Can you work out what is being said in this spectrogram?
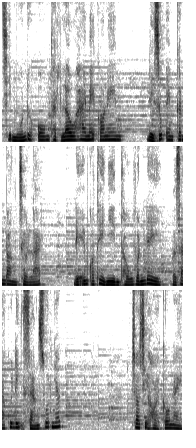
Chị muốn được ôm thật lâu hai mẹ con em để giúp em cân bằng trở lại, để em có thể nhìn thấu vấn đề và ra quyết định sáng suốt nhất. Cho chị hỏi câu này,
